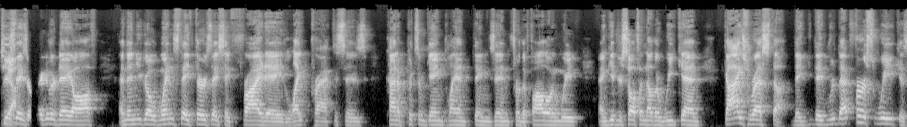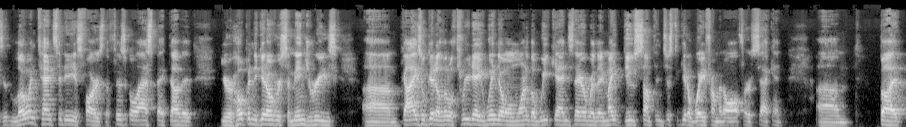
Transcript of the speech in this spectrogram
Tuesday's yeah. a regular day off. And then you go Wednesday, Thursday, say Friday, light practices, kind of put some game plan things in for the following week and give yourself another weekend. Guys rest up. They they that first week is low intensity as far as the physical aspect of it. You're hoping to get over some injuries um, guys will get a little three day window on one of the weekends there where they might do something just to get away from it all for a second. Um, but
